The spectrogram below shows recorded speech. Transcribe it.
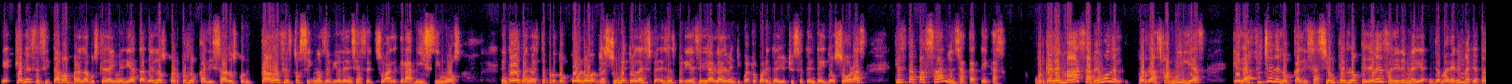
eh, qué necesitaban para la búsqueda inmediata, de los cuerpos localizados con todos estos signos de violencia sexual gravísimos. Entonces, bueno, este protocolo resume toda esa experiencia y habla de 24, 48 y 72 horas. ¿Qué está pasando en Zacatecas? Porque además sabemos por las familias que la ficha de localización, que es lo que debe salir de manera inmediata,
